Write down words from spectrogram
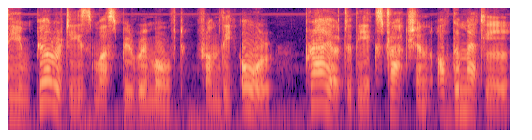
The impurities must be removed from the ore prior to the extraction of the metal.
